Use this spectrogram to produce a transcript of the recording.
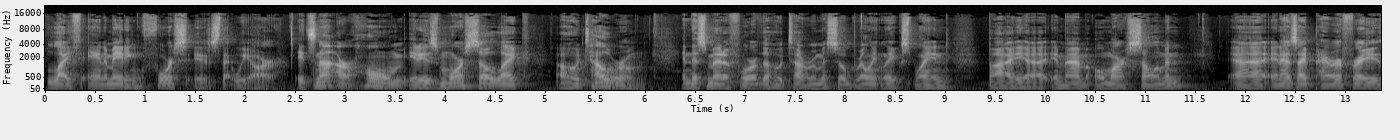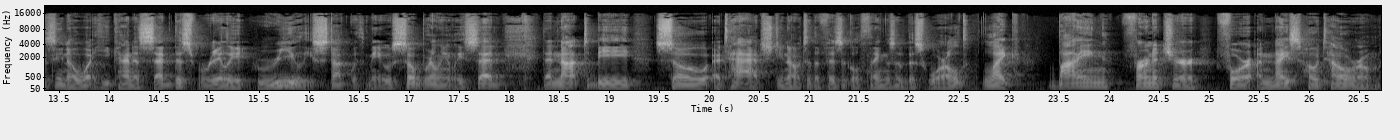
life animating force is that we are. It's not our home, it is more so like a hotel room. And this metaphor of the hotel room is so brilliantly explained by uh, Imam Omar Suleiman. Uh, and as I paraphrase, you know, what he kind of said, this really, really stuck with me. It was so brilliantly said that not to be so attached, you know, to the physical things of this world, like buying furniture for a nice hotel room.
